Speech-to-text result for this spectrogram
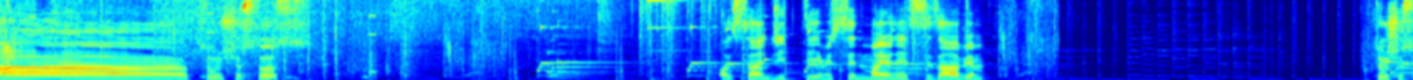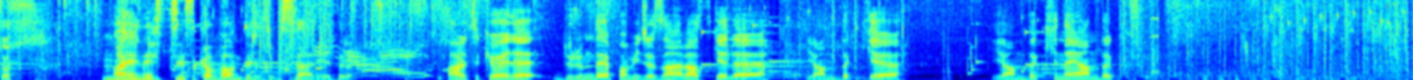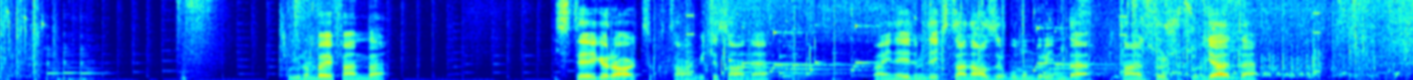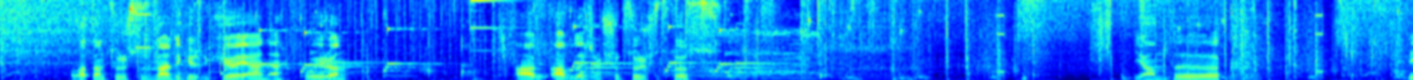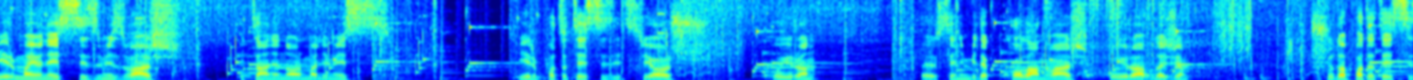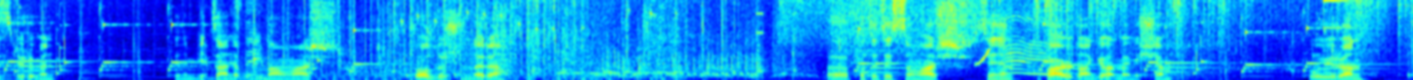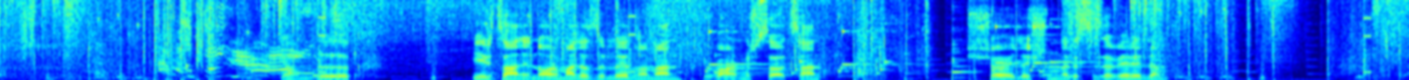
Aa turşusuz. Ay sen ciddi misin? Mayonezsiz abim. Turşusuz. Mayonezsiz kafam durdu bir saniye durun. Artık öyle dürüm de yapamayacağız ha rastgele. Yandık ki. Yandık ki ne yandık. Buyurun beyefendi. İsteğe göre artık. Tamam iki tane. Ben yine elimde iki tane hazır bulundurayım da. Bir tane turşusuz geldi. Allah'tan turşusuzlar da gözüküyor yani. Buyurun. Abi ablacığım şu turşusuz. Yandık. Bir mayonezsizimiz var. Bir tane normalimiz. Bir patatessiz istiyor. Buyurun. Ee, senin bir de kolan var. Buyur ablacığım. Şu da patatessiz dürümün. Senin bir tane bundan var. Doldur şunları. Ee, patatesin var. Senin pardon görmemişim. Buyurun. Yandık. Bir tane normal hazırlayalım hemen. Ki varmış zaten. Şöyle şunları size verelim.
